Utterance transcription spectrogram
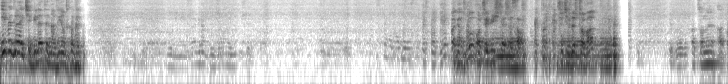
i wygrajcie bilety na wyjątkowy bagażu? Oczywiście, że są. Przeciwdeszczowa? Wypłacony, a to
